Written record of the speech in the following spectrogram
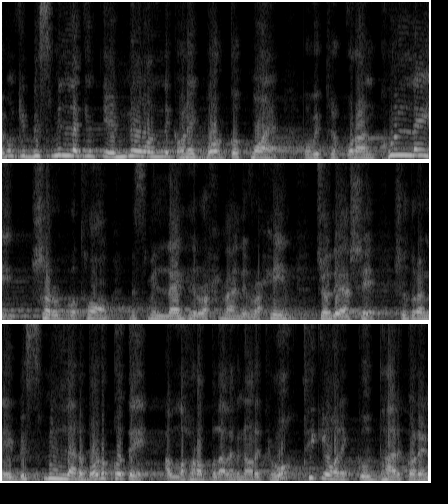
এবং কি বিসমিল্লা কিন্তু এমনিও অনেক অনেক বরকতময়। পবিত্র কোরআন খুললেই সর্বপ্রথম বিসমিল্লাহ রহমান রহিম চলে আসে সুতরাং এই বিসমিল্লার বরকতে আল্লাহ রাব্বুল আলামিন অনেক রোগ থেকে অনেক উদ্ধার করেন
